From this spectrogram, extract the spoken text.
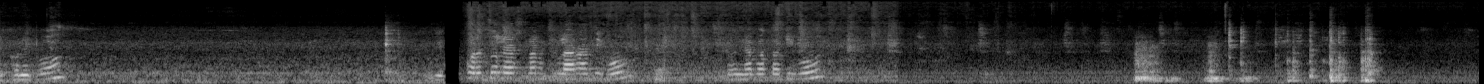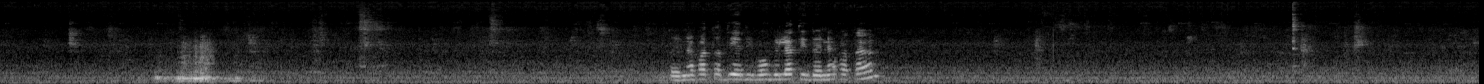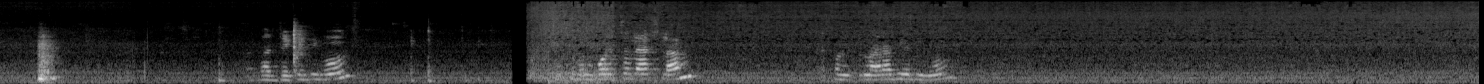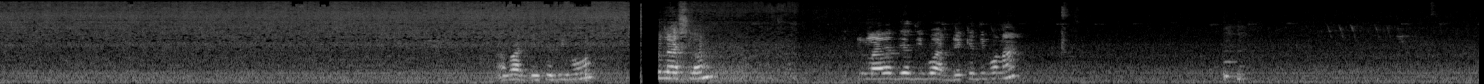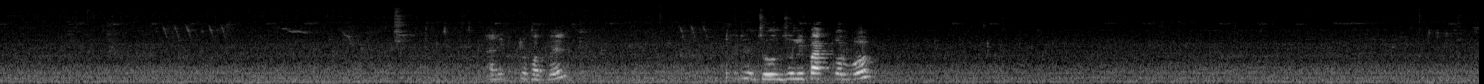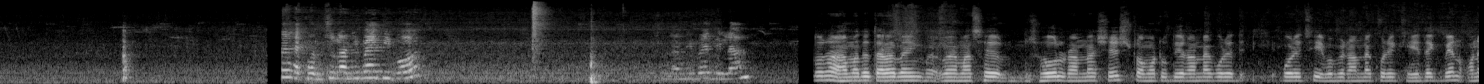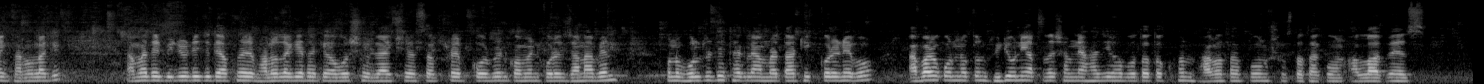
এখন একটু পরে চলে আসলাম একটু লাড়া দিব, ধনিয়া দিব। ধনিয়া পাতা দিয়ে দিব, বিলাতি ধনিয়া পাতা। আবার ডেকে দিব। কিছুক্ষণ পরে চলে আসলাম। এখন একটু নাড়া দিয়ে দিব। আবার ডেকে দিব। চলে আসলাম। একটু নাড়া দিয়ে দিব আর ডেকে দিব না। আর একটু হবে। এটা জল জলি পাক করব। এখন চুলা নিবাই দিব। চুলা নিবাই দিলাম। আমাদের তারাবাহিক মাছের ঝোল রান্না শেষ। টমেটো দিয়ে রান্না করে করেছি, এভাবে রান্না করে খেয়ে দেখবেন অনেক ভালো লাগে। আমাদের ভিডিওটি যদি আপনাদের ভালো লাগে থাকে, অবশ্যই লাইক শেয়ার সাবস্ক্রাইব করবেন কমেন্ট করে জানাবেন। কোনো ভুল ত্রুটি থাকলে আমরা তা ঠিক করে নেব। আবারও কোন নতুন ভিডিও নিয়ে আপনাদের সামনে হাজির হব। ততক্ষণ ভালো থাকুন, সুস্থ থাকুন। আল্লাহ হাফেজ।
